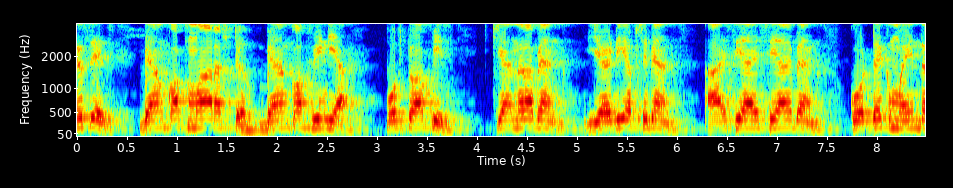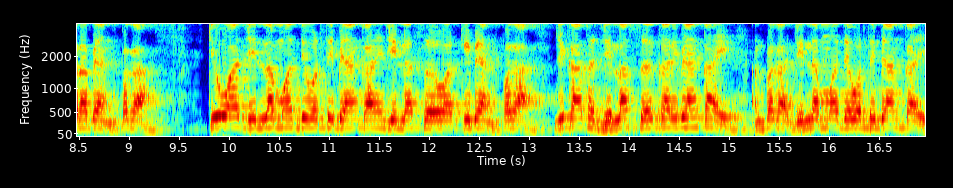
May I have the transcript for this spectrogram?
तसेच bank of Maharashtra bank of India post office Canara bank H D F C bank I C I C I bank Kotak Mahindra bank. बघा किंवा जिल्हा मध्यवर्ती बँक आणि जिल्हा सहकारी बँक. बघा जे काय आता जिल्हा सहकारी बँक आहे आणि बघा जिल्हा मध्यवर्ती बँक आहे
